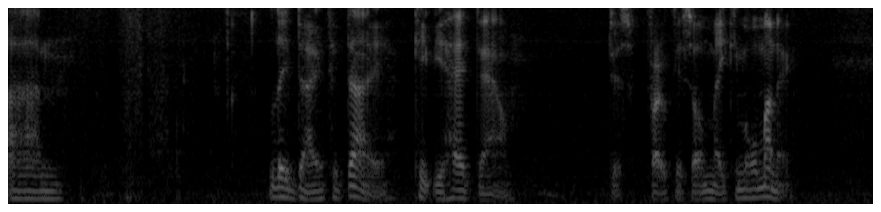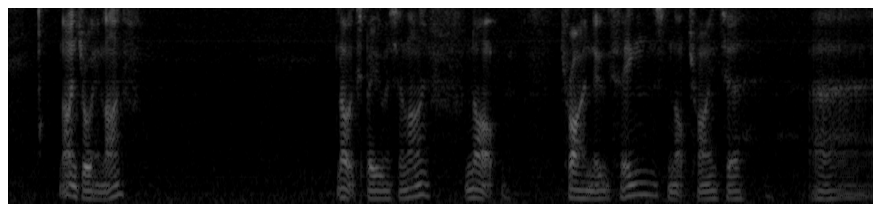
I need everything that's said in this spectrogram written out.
um, live day to day, keep your head down, just focus on making more money. Not enjoying life, not experiencing life, not trying new things, not trying to uh,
